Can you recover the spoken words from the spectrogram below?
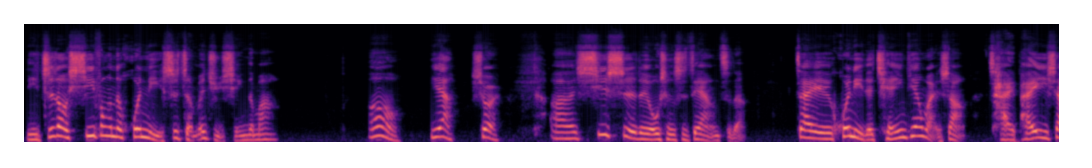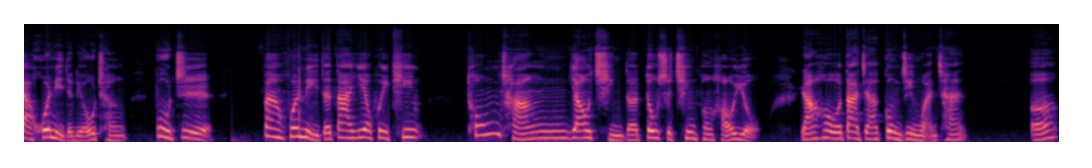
你知道西方的婚礼是怎么举行的吗？哦，Yeah，Sure。呃，西式的流程是这样子的：在婚礼的前一天晚上，彩排一下婚礼的流程，布置办婚礼的大宴会厅，通常邀请的都是亲朋好友，然后大家共进晚餐。呃，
